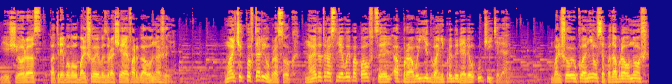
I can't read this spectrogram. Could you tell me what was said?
«Еще раз», – потребовал Большой, возвращая Фаргалу ножи. Мальчик повторил бросок. На этот раз левый попал в цель, а правый едва не продырявил учителя. Большой уклонился, подобрал нож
